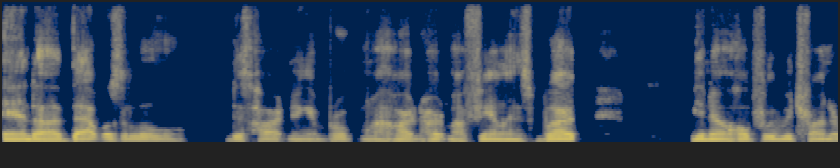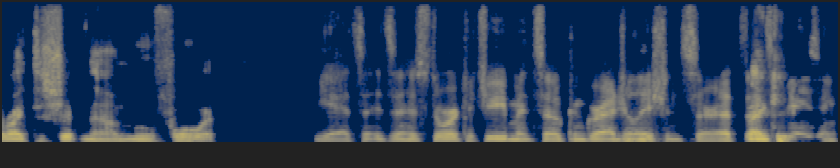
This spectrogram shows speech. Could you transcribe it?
and uh, that was a little disheartening and broke my heart and hurt my feelings. But you know, hopefully, we're trying to right the ship now and move forward. Yeah, it's a, it's a historic achievement. So congratulations, sir. That's that's amazing.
